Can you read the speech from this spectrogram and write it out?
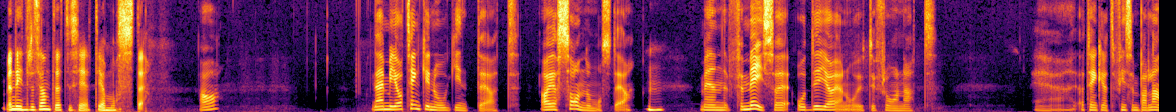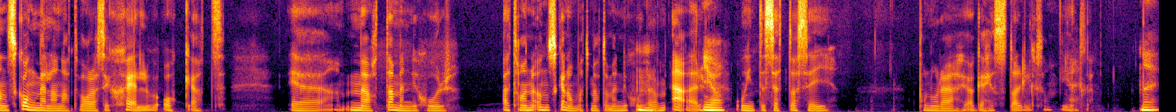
Men det är intressant att du säger att jag måste. Ja. Nej, men jag tänker nog inte att... Ja, jag sa nog måste jag. Mm. Men för mig, så, och det gör jag nog utifrån att jag tänker att det finns en balansgång mellan att vara sig själv och att eh, möta människor, att ha en önskan om att möta människor Mm. där de är Ja. och inte sätta sig på några höga hästar. Liksom, egentligen. Nej.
